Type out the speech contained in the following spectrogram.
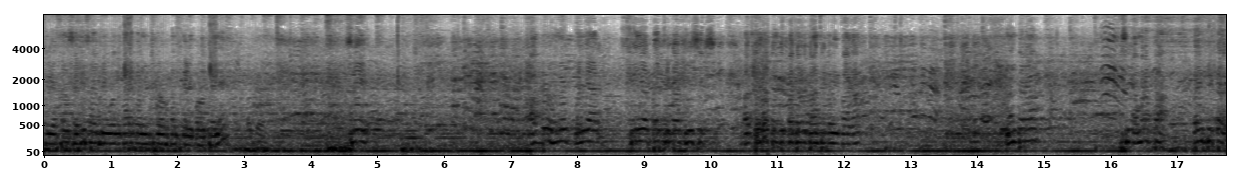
ಶ್ರೀ ಎಸ್ ಎಲ್ ಸತಿ ಸಾಹೇಬರು ಈ ಒಂದು ಕಾರ್ಯಕ್ರಮ ನಡೆಸಿಕೊಡ್ಬೇಕಂತ ಕೇಳಿಕೊಳ್ಳುತ್ತೇನೆ. Shri Abdul Hameed Malyar senior pipe fitter G six ಹತ್ತೊಂಬತ್ತು ಇಪ್ಪತ್ತೆರಡು ತಾಂತ್ರಿಕ ವಿಭಾಗ. ನಂತರ Shri Amarappa pipe fitter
